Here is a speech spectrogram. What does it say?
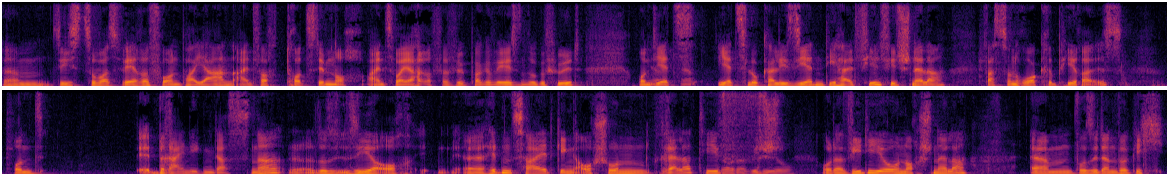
ähm, siehst, sowas wäre vor ein paar Jahren einfach trotzdem noch ein, zwei Jahre verfügbar gewesen, so gefühlt. Und Ja, jetzt, jetzt lokalisieren die halt viel, viel schneller, was so ein Rohrkrepierer ist. Und äh, bereinigen das. Ne? Also siehe auch äh, Hidden Side ging auch schon relativ Ja, oder Video. oder Video noch schneller, ähm, wo sie dann wirklich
